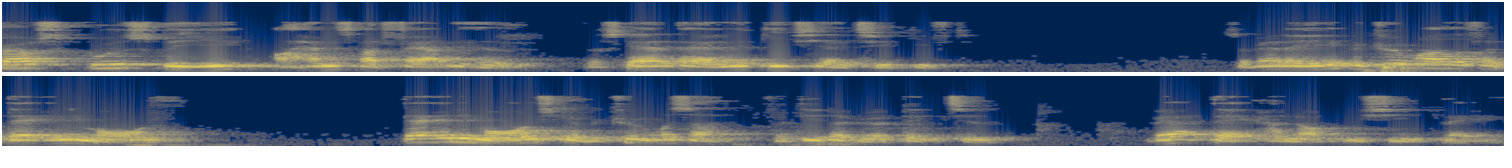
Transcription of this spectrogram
først Guds rige og hans retfærdighed, så skal alt det andet gives jer i tilgift. Så vær da ikke bekymret for dagen i morgen. Dagen i morgen skal bekymre sig for det, der hører den tid. Hver dag har nok i sin plage.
